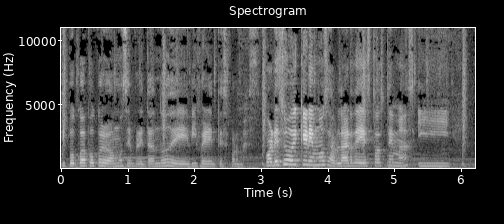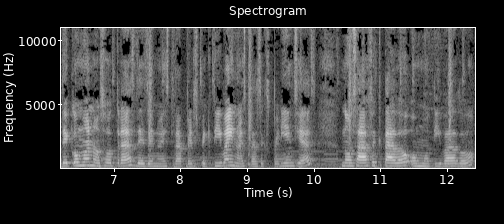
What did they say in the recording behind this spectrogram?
y poco a poco lo vamos enfrentando de diferentes formas. Por eso hoy queremos hablar de estos temas y de cómo a nosotras, desde nuestra perspectiva y nuestras experiencias, nos ha afectado o motivado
